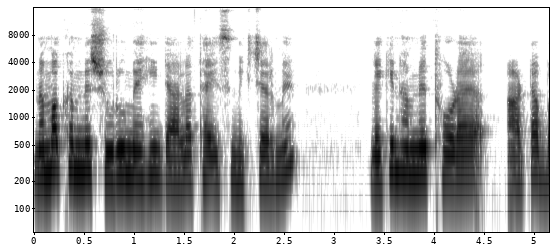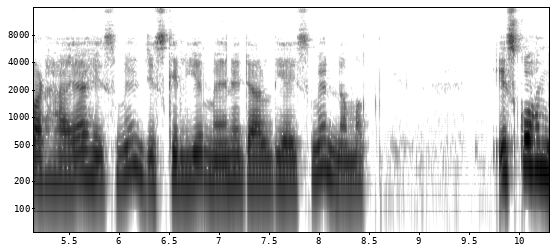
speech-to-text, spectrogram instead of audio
नमक हमने शुरू में ही डाला था इस मिक्सचर में, लेकिन हमने थोड़ा आटा बढ़ाया है इसमें, जिसके लिए मैंने डाल दिया इसमें नमक। इसको हम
